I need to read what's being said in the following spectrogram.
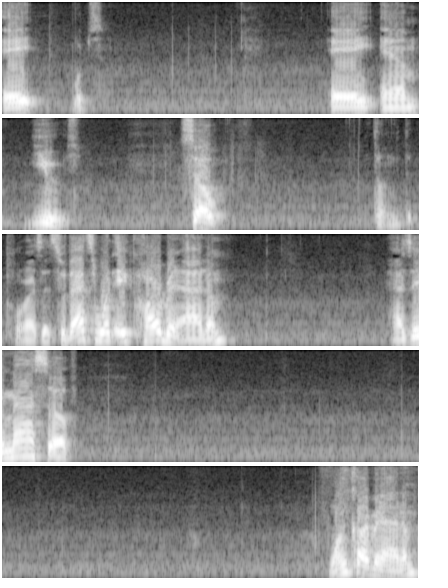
a whoops AMUs. So don't need to pluralize that. So that's what a carbon atom has a mass of. One carbon atom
